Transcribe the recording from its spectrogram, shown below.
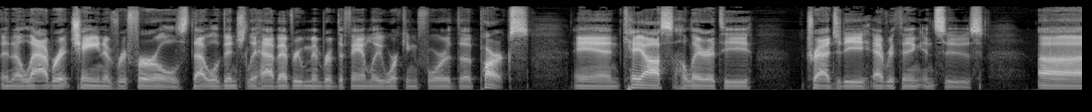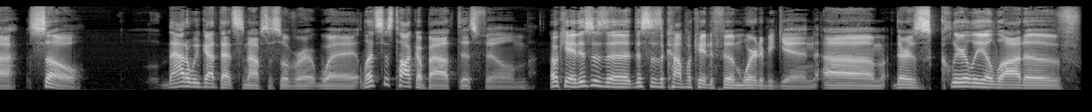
an elaborate chain of referrals that will eventually have every member of the family working for the Parks. And chaos, hilarity, tragedy, everything ensues. Uh, so now that we've got that synopsis over way, let's just talk about this film. Okay, this is a this is a complicated film. Where to begin? Um, there's clearly a lot of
